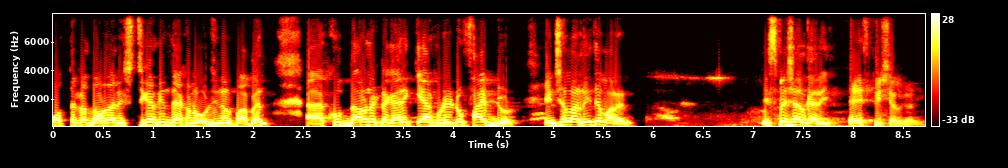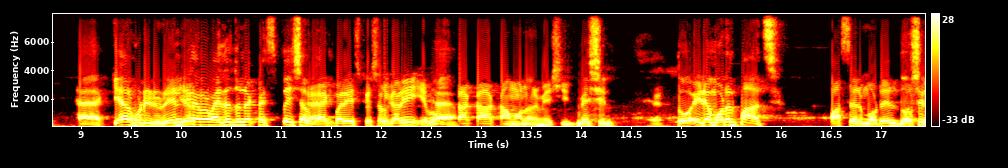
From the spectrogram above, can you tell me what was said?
প্রত্যেকটা দরদার স্টিকার কিন্তু এখন অরিজিনাল পাবেন। খুব দারুণ একটা গাড়ি care forty two five door ইনশাল্লাহ নিতে পারেন। স্পেশাল গাড়ি। স্পেশাল গাড়ি। হ্যাঁ কেয়ার ফোর্টি টু রেন্টে কার ভাইদের জন্য একটা স্পেশাল একবার স্পেশাল গাড়ি এবং হ্যাঁ। টাকা কামানোর মেশিন মেশিন হ্যাঁ। তো এটা মডেল পাঁচ। পাঁচের মডেল দশের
